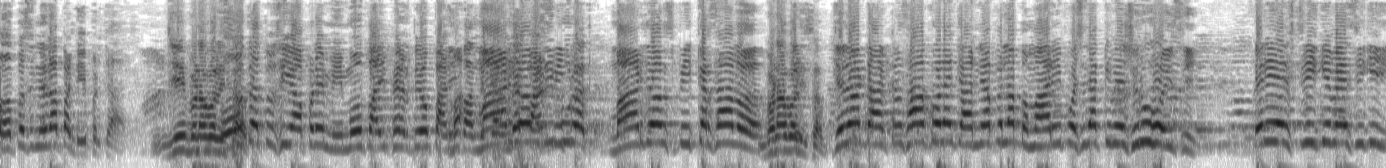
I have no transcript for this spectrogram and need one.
ਪਰਪਸ ਮੇਰਾ ਭੰਡੀ ਪ੍ਰਚਾਰ। ਜੀ ਬਣਵਾਲੀ ਉਹ ਸਾਹਿਬ। ਤਾਂ ਤੁਸੀਂ ਆਪਣੇ ਮੀਮੋ ਪਾਈ ਫਿਰਦੇ ਹੋ ਪਾਣੀ ਬੰਦ ਕਰਦੇ ਪਾਣੀ ਪੂਰਾ ਮਾਰਜੋਗ ਸਪੀਕਰ ਸਾਹਿਬ ਬਣਵਾਲੀ ਸਾਹਿਬ। ਜਦੋਂ ਡਾਕਟਰ ਸਾਹਿਬ ਕੋਲੇ ਜਾਂਦੇ ਆ ਪਹਿਲਾਂ ਬਿਮਾਰੀ ਪੁੱਛਦਾ ਕਿਵੇਂ ਸ਼ੁਰੂ ਹੋਈ ਸੀ ਤੇਰੀ ਹਿਸਟਰੀ ਕਿਵੇਂ ਸੀਗੀ?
